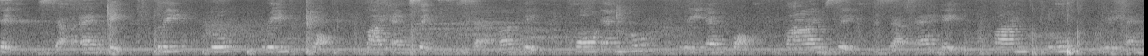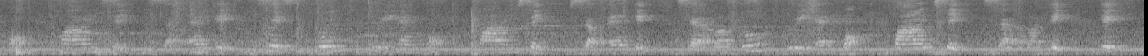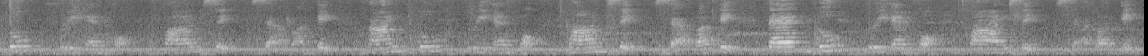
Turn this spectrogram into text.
six, seven and eight. Three, two, three, four, five and six, seven, eight. Four and two, three and four, five, six, seven and eight. Five, two, three and four, five, six, seven and eight. Six, two, three and four, five, six, seven and eight. Seven, two, three and four, five, six, seven, eight. Eight, two, 5, 6, 7, 8, 9, 2, 3 and 4, 1, 6, 7, 8, 10, 2, 3 and 4, 5, 6, 7, 8,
